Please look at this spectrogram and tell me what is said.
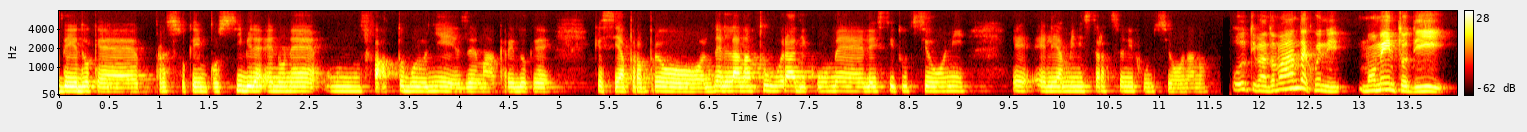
vedo che è pressoché impossibile e non è un fatto bolognese, ma credo che, che sia proprio nella natura di come le istituzioni e, e le amministrazioni funzionano. Ultima domanda, quindi momento di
